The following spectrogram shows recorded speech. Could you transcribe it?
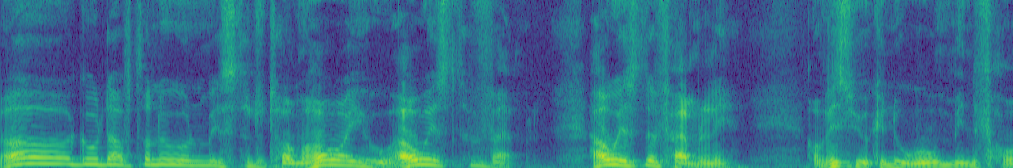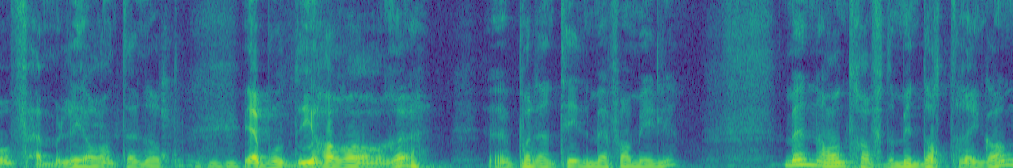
Ah, good afternoon, Mr. Tom. How are you? How is the family? How is the family? Han visste jo ikke noe om min fa- family, annet enn at jeg bodde i Harare eh, på den tiden med familien. Men han traff da min datter en gang,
